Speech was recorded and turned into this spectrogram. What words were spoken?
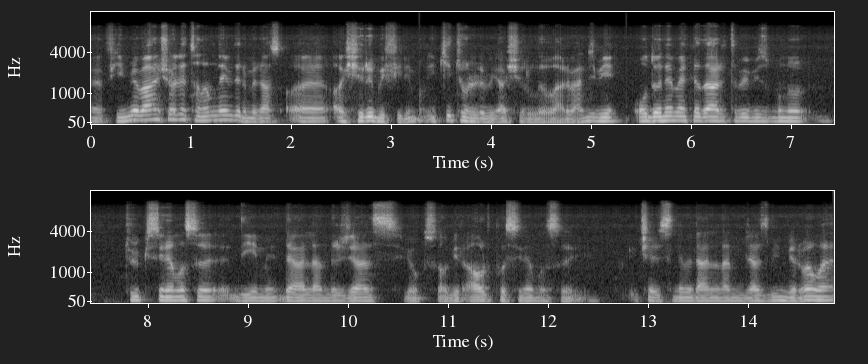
E, filmi ben şöyle tanımlayabilirim biraz e, aşırı bir film. İki türlü bir aşırılığı var bence. Bir o döneme kadar tabii biz bunu Türk sineması diye mi değerlendireceğiz yoksa bir Avrupa sineması içerisinde mi değerlendireceğiz bilmiyorum ama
